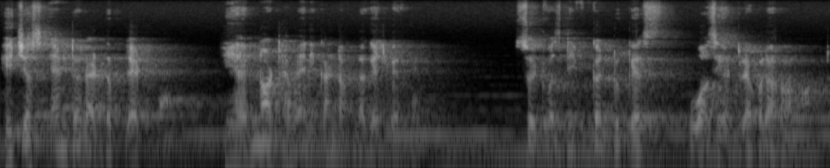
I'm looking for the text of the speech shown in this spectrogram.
He just entered at the platform. He had not have any kind of luggage with him. So it was difficult to guess was he a traveler or not.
